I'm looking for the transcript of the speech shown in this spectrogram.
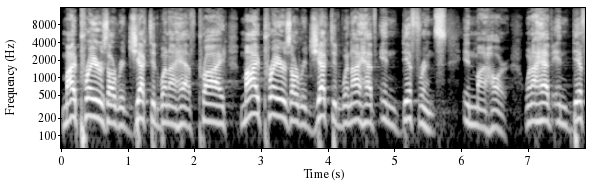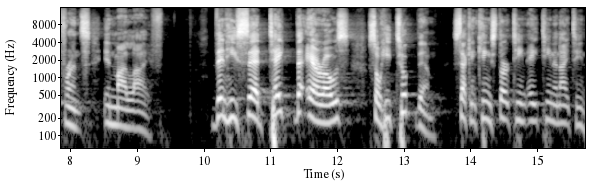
My prayers are rejected when I have pride. My prayers are rejected when I have indifference in my heart, when I have indifference in my life. Then he said, Take the arrows. So he took them. 2 Kings 13, 18, and 19.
